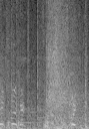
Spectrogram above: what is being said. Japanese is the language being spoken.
敵数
